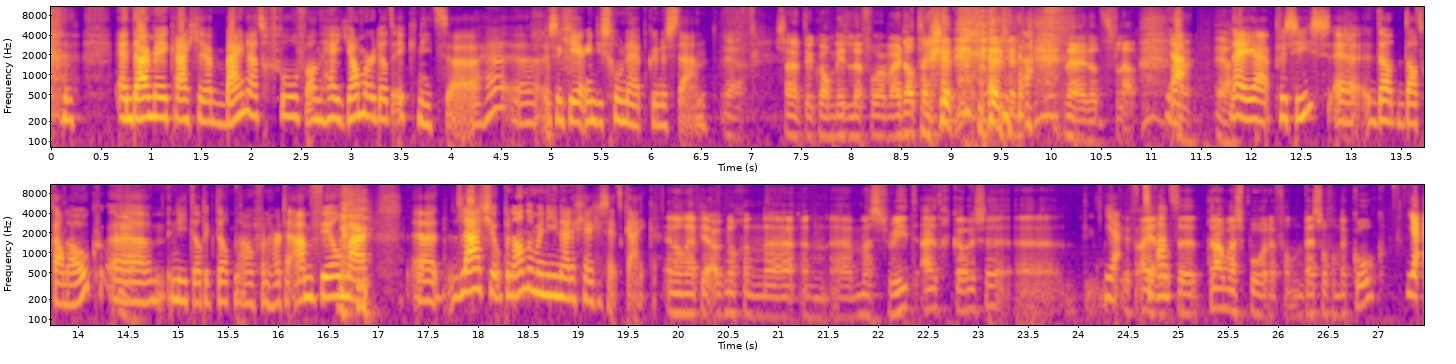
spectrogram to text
en daarmee krijg je bijna het gevoel van, hey, jammer dat ik niet uh, hè, uh, eens een keer in die schoenen heb kunnen staan. Ja zijn natuurlijk wel middelen voor, maar dat er. nee, nee, nee, dat is flauw. Ja, ja. nee, ja precies. Uh, dat, dat kan ook. Uh, ja. Niet dat ik dat nou van harte aanbeveel, maar uh, laat je op een andere manier naar de GGZ kijken. En dan heb je ook nog een, een must-read uitgekozen. Die ja, even, oh, ja, dat traumasporen van Bessel van der Kolk. Ja,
